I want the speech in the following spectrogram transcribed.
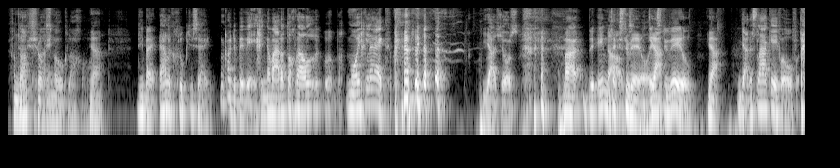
van dat was ook lachen hoor Ja. die bij elk groepje zei: "Nou, De bewegingen waren toch wel eh, mooi gelijk. ja, Jos. Maar de inhoud. Textueel, ja. Textueel. ja. Ja. daar sla ik even over.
